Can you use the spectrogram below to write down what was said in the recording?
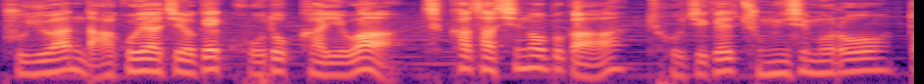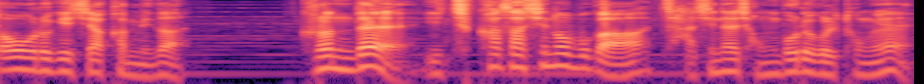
부유한 나고야 지역의 고도카이와 츠카사 시노부가 조직의 중심으로 떠오르기 시작합니다. 그런데 이 츠카사 시노부가 자신의 정보력을 통해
